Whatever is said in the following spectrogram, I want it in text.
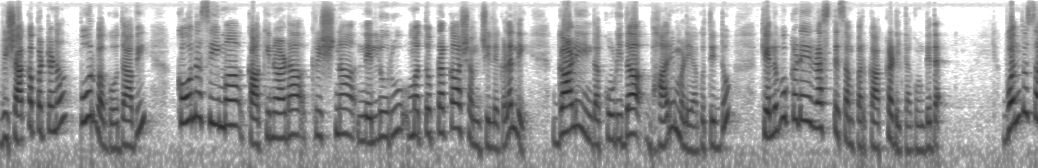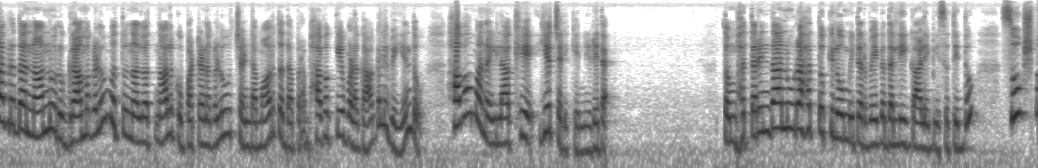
ವಿಶಾಖಪಟ್ಟಣ, ಪೂರ್ವ ಗೋದಾವಿ ಕೋನಸೀಮ, ಕಾಕಿನಾಡ, ಕೃಷ್ಣ, ನೆಲ್ಲೂರು ಮತ್ತು ಪ್ರಕಾಶಂ ಜಿಲ್ಲೆಗಳಲ್ಲಿ ಗಾಳಿಯಿಂದ ಕೂಡಿದ ಭಾರಿ ಮಳೆಯಾಗುತ್ತಿದ್ದು, ಕೆಲವು ಕಡೆ ರಸ್ತೆ ಸಂಪರ್ಕ ಕಡಿತಗೊಂಡಿದೆ. ಒಂದು ಸಾವಿರದ ನಾನ್ನೂರು ಗ್ರಾಮಗಳು ಮತ್ತು ನಲವತ್ನಾಲ್ಕು ಪಟ್ಟಣಗಳು ಚಂಡಮಾರುತದ ಪ್ರಭಾವಕ್ಕೆ ಒಳಗಾಗಲಿವೆ ಎಂದು ಹವಾಮಾನ ಇಲಾಖೆ ಎಚ್ಚರಿಕೆ ನೀಡಿದೆ. ತೊಂಬತ್ತರಿಂದ ನೂರ ಹತ್ತು ಕಿಲೋಮೀಟರ್ ವೇಗದಲ್ಲಿ ಗಾಳಿ ಬೀಸುತ್ತಿದ್ದು, ಸೂಕ್ಷ್ಮ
